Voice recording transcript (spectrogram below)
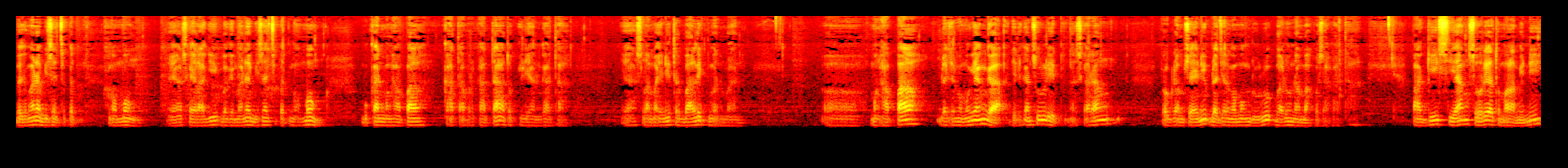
bagaimana bisa cepat ngomong. Ya, sekali lagi bagaimana bisa cepat ngomong, bukan menghafal kata per kata atau pilihan kata. Ya, selama ini terbalik teman-teman. Uh, menghafal belajar ngomongnya enggak, jadi kan sulit. Nah sekarang program saya ini belajar ngomong dulu baru nambah kosakata. Pagi, siang, sore atau malam ini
